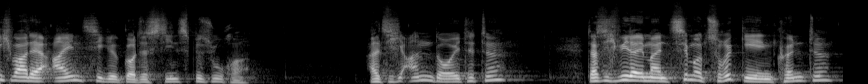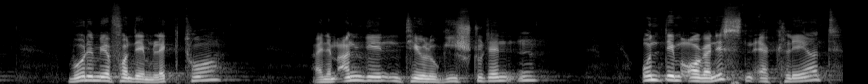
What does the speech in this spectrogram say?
Ich war der einzige Gottesdienstbesucher. Als ich andeutete, dass ich wieder in mein Zimmer zurückgehen könnte, wurde mir von dem Lektor, einem angehenden Theologiestudenten und dem Organisten erklärt,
